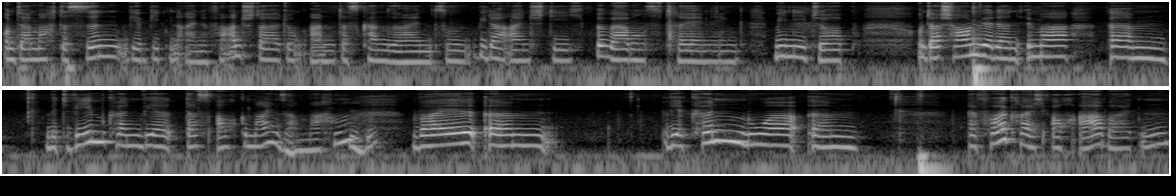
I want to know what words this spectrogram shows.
und da macht es Sinn, wir bieten eine Veranstaltung an. Das kann sein zum Wiedereinstieg, Bewerbungstraining, Minijob. Und da schauen wir dann immer, ähm, mit wem können wir das auch gemeinsam machen, mhm. weil ähm, wir können nur ähm, erfolgreich auch arbeiten,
